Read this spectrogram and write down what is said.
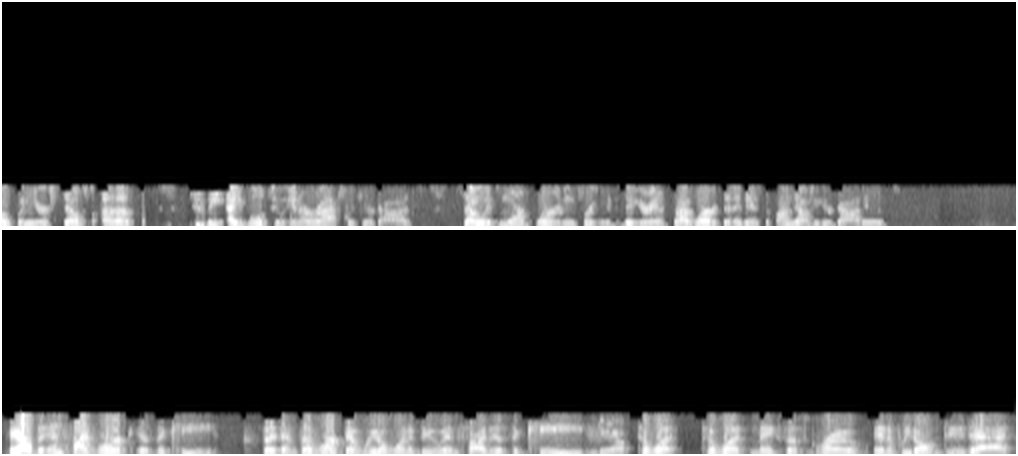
open yourself up to be able to interact with your guides. So it's more important for you to do your inside work than it is to find out who your God is. yeah, the inside work is the key. The the work that we don't want to do inside is the key Yeah. to what to what makes us grow. And if we don't do that,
